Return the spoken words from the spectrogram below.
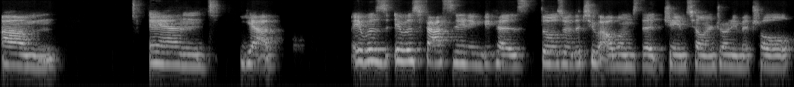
Um, and yeah it was it was fascinating because those are the two albums that james taylor and joni mitchell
